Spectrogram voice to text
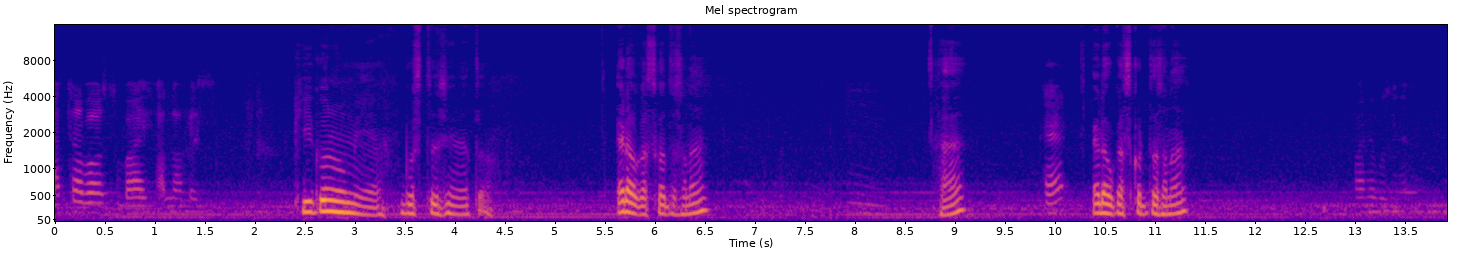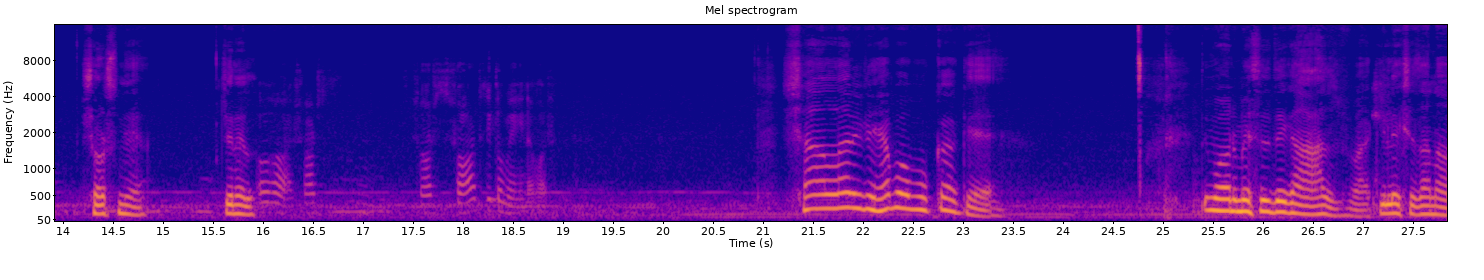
আচ্ছা বস বাই আল্লাহ হাফেজ। কি করব মিয়া? বুঝতেছি না তো। এটাও কাজ করতেছো না? হ্যাঁ? হ্যাঁ? এটাও কাজ করতেছো না? মানে শর্টস নিয়ে। চ্যানেল হ্যাঁ শালার হ্যাঁ তুমি ওর মেসেজ দেখে আসবা কি লেখছে জানো।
